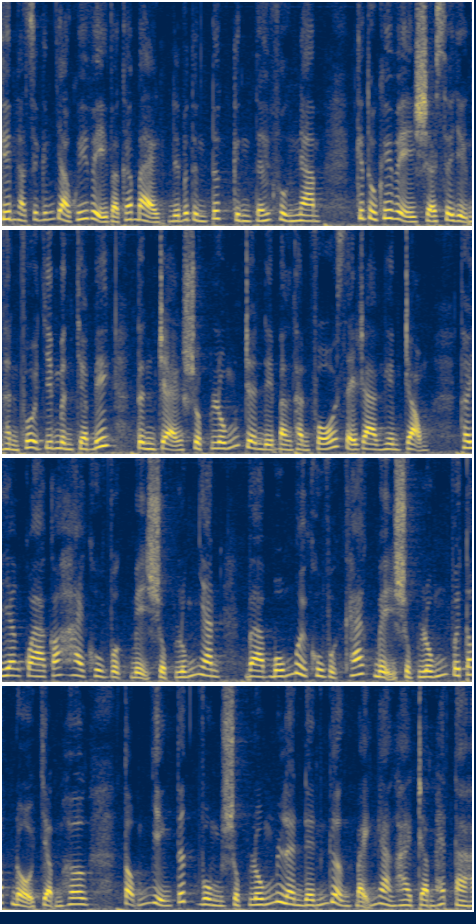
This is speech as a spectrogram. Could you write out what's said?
Kim Thạch xin kính chào quý vị và các bạn đến với tin tức kinh tế phương Nam. Kính thưa quý vị, Sở Xây dựng Thành phố Hồ Chí Minh cho biết tình trạng sụp lún trên địa bàn thành phố xảy ra nghiêm trọng. Thời gian qua có hai khu vực bị sụp lún nhanh và 40 khu vực khác bị sụp lún với tốc độ chậm hơn. Tổng diện tích vùng sụp lún lên đến gần 7.200 hectare.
